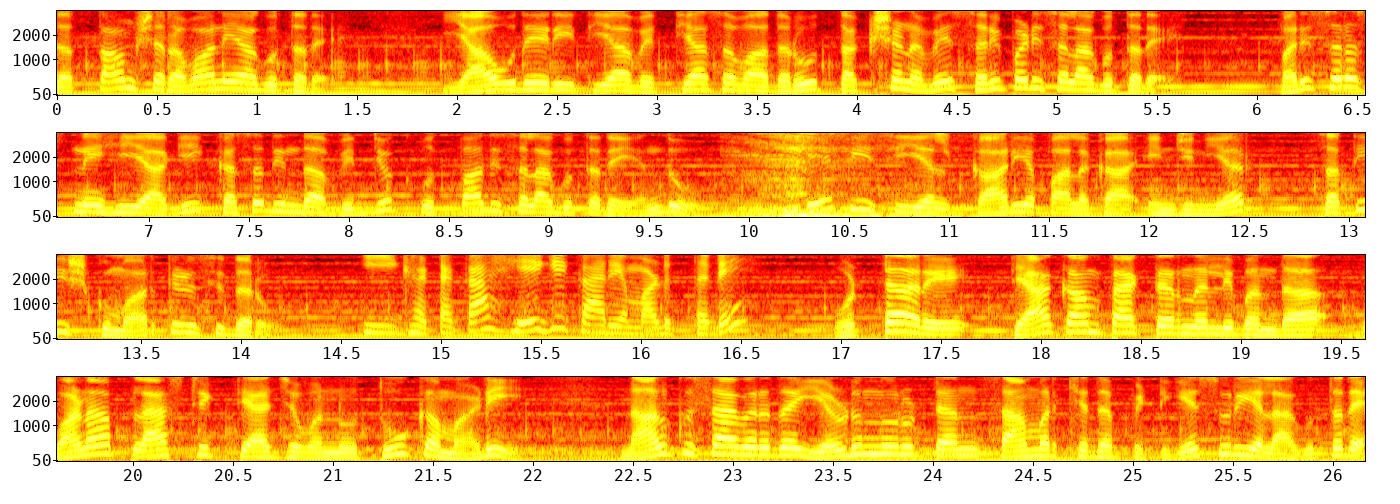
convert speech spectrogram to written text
ದತ್ತಾಂಶ ರವಾನೆಯಾಗುತ್ತದೆ. ಯಾವುದೇ ರೀತಿಯ ವ್ಯತ್ಯಾಸವಾದರೂ ತಕ್ಷಣವೇ ಸರಿಪಡಿಸಲಾಗುತ್ತದೆ. ಪರಿಸರ ಸ್ನೇಹಿಯಾಗಿ ಕಸದಿಂದ ವಿದ್ಯುತ್ ಉತ್ಪಾದಿಸಲಾಗುತ್ತದೆ ಎಂದು ಕೆಪಿಸಿಎಲ್ ಕಾರ್ಯಪಾಲಕ ಇಂಜಿನಿಯರ್ ಸತೀಶ್ ಕುಮಾರ್ ತಿಳಿಸಿದರು. ಈ ಘಟಕ ಹೇಗೆ ಕಾರ್ಯ ಮಾಡುತ್ತದೆ? ಒಟ್ಟಾರೆ ತ್ಯಾಕಾಂಪ್ಯಾಕ್ಟರ್ನಲ್ಲಿ ಬಂದ ಒಣ ಪ್ಲಾಸ್ಟಿಕ್ ತ್ಯಾಜ್ಯವನ್ನು ತೂಕ ಮಾಡಿ ನಾಲ್ಕು ಸಾವಿರದ ಎರಡುನೂರು ಟನ್ ಸಾಮರ್ಥ್ಯದ ಪೆಟ್ಟಿಗೆ ಸುರಿಯಲಾಗುತ್ತದೆ.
